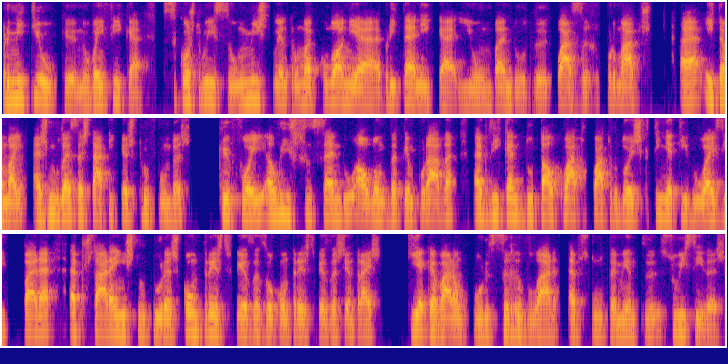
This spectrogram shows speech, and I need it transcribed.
permitiu que no Benfica se construísse um misto entre uma colónia britânica e um bando de quase reformados, uh, e também as mudanças táticas profundas que foi alicerçando ao longo da temporada, abdicando do tal 4-4-2 que tinha tido êxito para apostar em estruturas com três defesas ou com três defesas centrais que acabaram por se revelar absolutamente suicidas.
